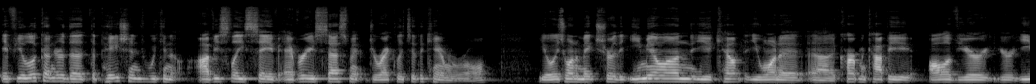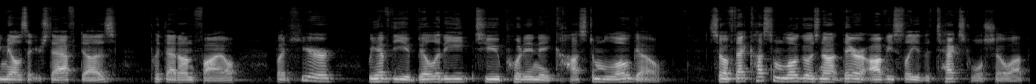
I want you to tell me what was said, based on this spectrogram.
If you look under the, the patient, we can obviously save every assessment directly to the camera roll. You always want to make sure the email on the account that you want to uh, carbon copy all of your, your emails that your staff does, put that on file. But here, we have the ability to put in a custom logo. So if that custom logo is not there, obviously the text will show up.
